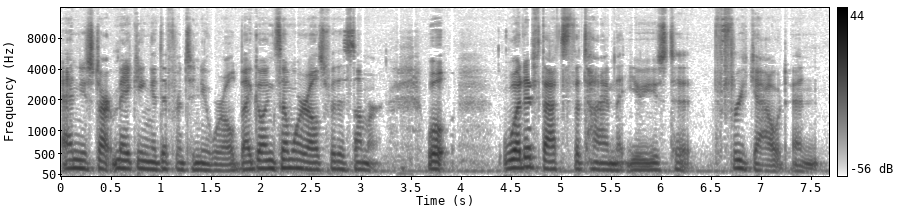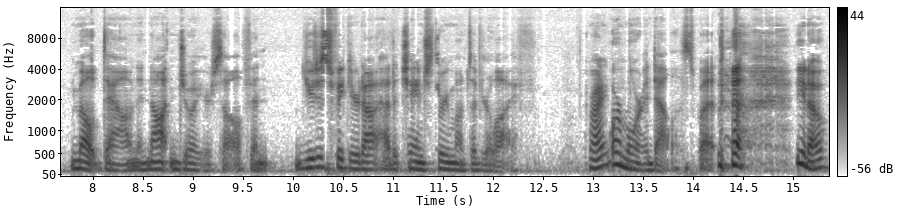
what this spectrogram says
And you start making a difference in your world by going somewhere else for the summer. Well, what if that's the time that you used to freak out and melt down and not enjoy yourself? And you just figured out how to change three months of your life right or more in Dallas, but you know,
